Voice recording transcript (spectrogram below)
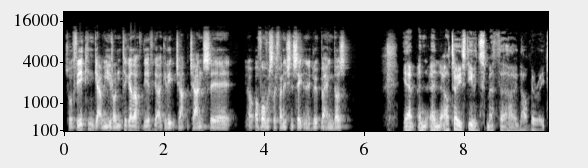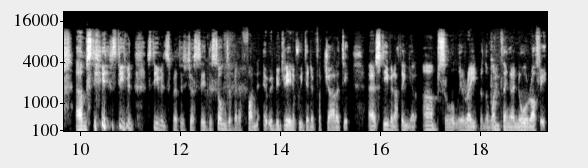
So if they can get a wee run together, they've got a great ch- chance uh, of obviously finishing second in the group behind us. Yeah, and, and I'll tell you, Stephen Smith, uh, that'll be right. Um, Stephen Stephen Smith has just said the song's a bit of fun. It would be great if we did it for charity. Uh, Stephen, I think you're absolutely right. But the one thing I know, Roughie,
